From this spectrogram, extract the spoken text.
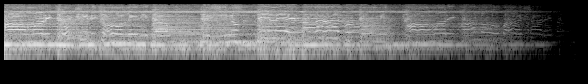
আমার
